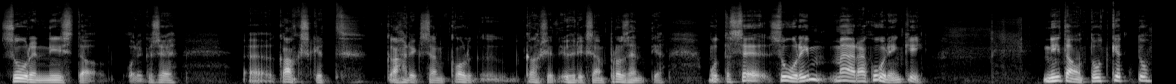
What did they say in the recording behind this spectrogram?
Suurin niistä, oliko se 28, 29 prosenttia, mutta se suurin määrä kuitenkin. Niitä on tutkittu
